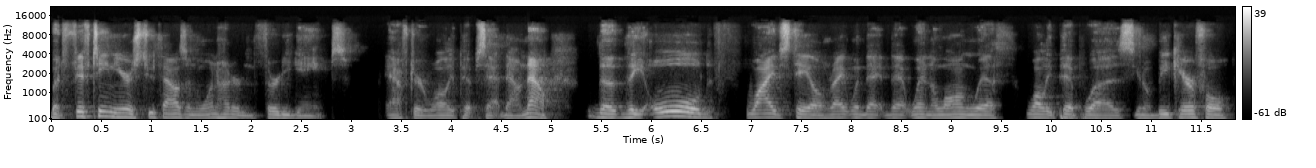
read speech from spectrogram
but 15 years, 2,130 games after Wally Pipp sat down. Now, the the old wives' tale, right, when that that went along with Wally Pipp was, you know, be careful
